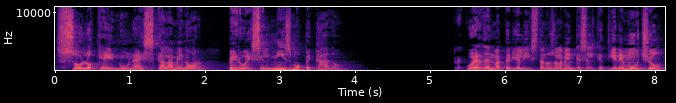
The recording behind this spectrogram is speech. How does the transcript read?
solo que en una escala menor, pero es el mismo pecado. Recuerden, materialista no solamente es el que tiene mucho,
